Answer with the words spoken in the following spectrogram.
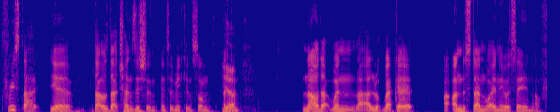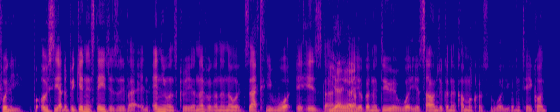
freestyle, yeah, that was that transition into making songs. And Yeah. now that when like I look back at it, I understand what NA was saying now fully. But obviously, at the beginning stages, like in anyone's career, you're never gonna know exactly what it is that, Yeah, yeah. that you're gonna do, and what your sound you're gonna come across, and what you're gonna take on.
